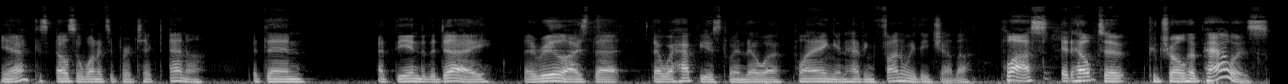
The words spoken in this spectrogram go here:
Yeah, because Elsa wanted to protect Anna, but then at the end of the day, they realized that they were happiest when they were playing and having fun with each other. Plus, it helped her control her powers.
